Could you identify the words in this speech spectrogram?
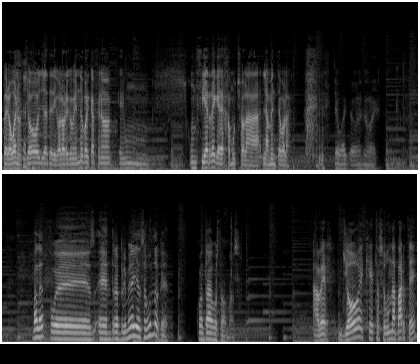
pero bueno, yo ya te digo, lo recomiendo porque al final es un, un cierre que deja mucho la, la mente volar. qué guay, qué guay, qué guay. Vale, pues entre el primero y el segundo, ¿qué? ¿Cuál te ha gustado más? A ver, yo es que esta segunda parte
